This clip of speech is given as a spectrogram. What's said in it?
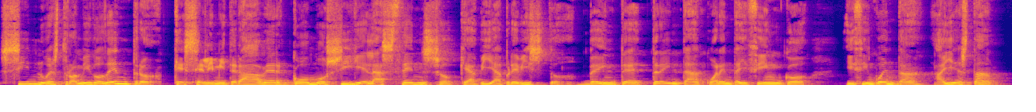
sin nuestro amigo dentro, que se limitará a ver cómo sigue el ascenso que había previsto. 20, 30, 45 y 50. Ahí está.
